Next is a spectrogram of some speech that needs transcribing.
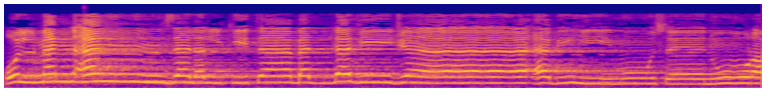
قل من أنزل الكتاب الذي جاء به موسى نورا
